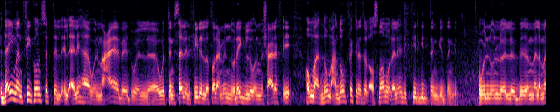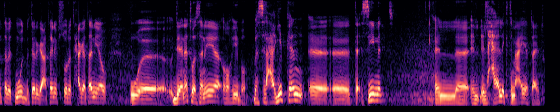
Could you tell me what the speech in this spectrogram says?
دايما في كونسبت ال- الآلهة والمعابد وال- والتمثال الفيل اللي طالع منه رجل والمش عارف إيه هم عندهم عندهم فكرة الأصنام والآلهة دي كتير جدا جدا جدا. وإنه لما- أنت بتموت بترجع تاني في صورة حاجة تانية وديانات وثنية رهيبة. بس العجيب كان آه، آه، تقسيمة ال- ال- الحياة الاجتماعية بتاعتهم.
